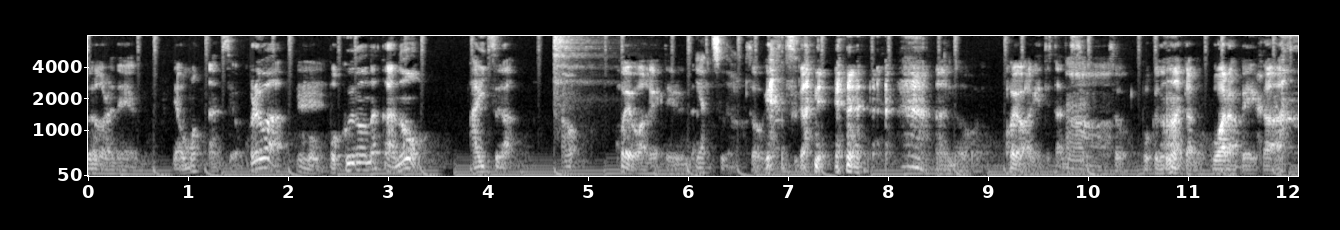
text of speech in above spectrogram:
だからね、いや思ったんですよ。これは、僕の中のあいつが声を上げてるんだ。やつだ。そう、やつがね、あの、声を上げてたんですよそう、僕の中のわらべが。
